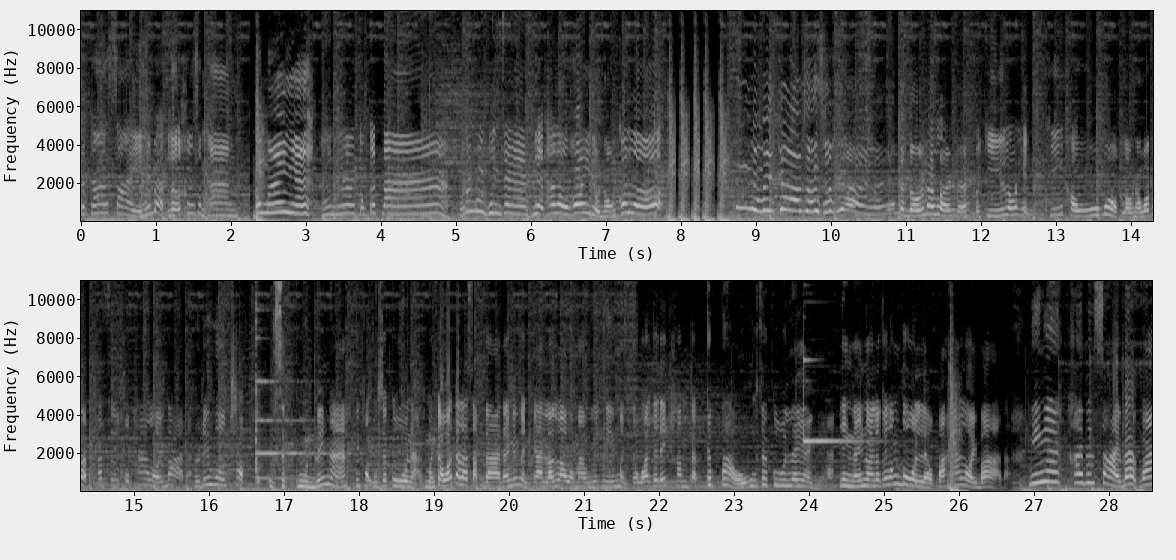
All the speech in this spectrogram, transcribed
จะกล้าใส่ให้แบบเลอะเครื่องสำอาง ก็ไม่ไงเฮ้ยเนี่ยตุ๊กตาแล้วมันมีกุญแจเนี่ยถ้าเราห้อยเดี๋ยวน้องก็เลอะ น้องน่ารักนะ เมื่อกี้เราเห็นที่เขาบอกเรานะว่าแบบถ้าซื้อครบ 500 บาทอะเราได้เวิร์กช็อปกับอุสกูลด้วยนะ เป็นของอุสกูลอะเหมือนกับว่าแต่ละสัปดาห์ได้ไม่เหมือนกันแล้วเราอะมาวีคนี้เหมือนกับว่าจะได้ทำแบบกระเป๋าอุสกูลอะไรอย่างเงี้ย อย่างน้อยๆเราก็ต้องโดนแล้วปะ500 บาทอะนี่ไงใครเป็นสายแบบว่า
